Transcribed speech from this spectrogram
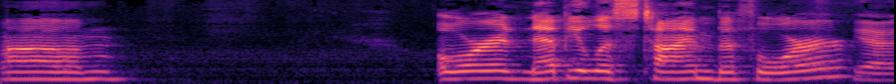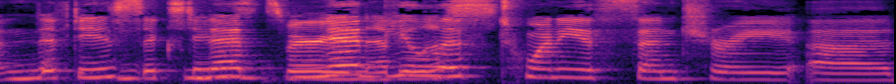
Um, or a nebulous time before? Yeah, ne- Fifties, sixties. neb- it's very nebulous nebulous. 20th century uh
